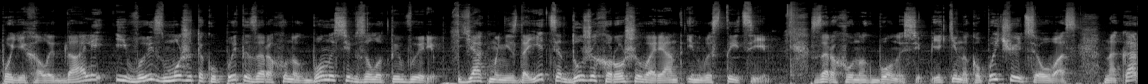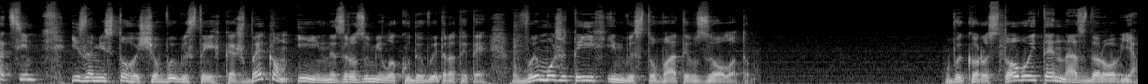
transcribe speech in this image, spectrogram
Поїхали далі, і ви зможете купити за рахунок бонусів золотий виріб. Як мені здається, дуже хороший варіант інвестиції за рахунок бонусів, які накопичуються у вас на картці, і замість того, щоб вивести їх кешбеком і незрозуміло куди витратити, ви можете їх інвестувати в золото. Використовуйте на здоров'я.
